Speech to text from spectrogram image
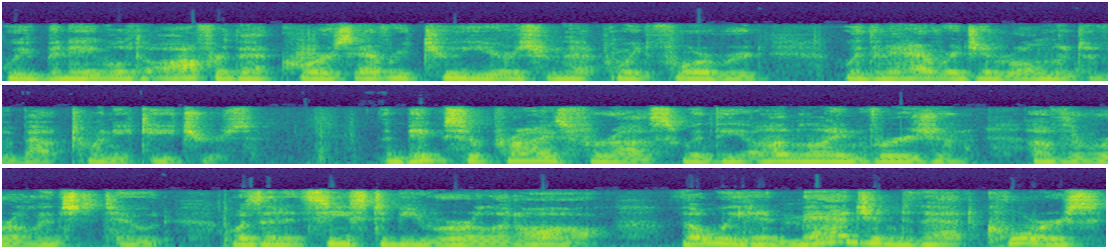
We've been able to offer that course every two years from that point forward with an average enrollment of about 20 teachers. The big surprise for us with the online version of the Rural Institute was that it ceased to be rural at all. Though we had imagined that course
